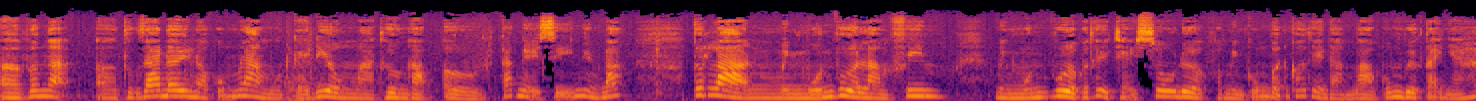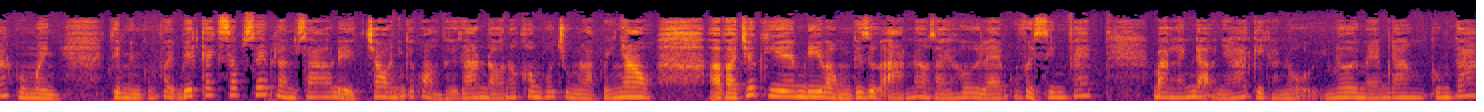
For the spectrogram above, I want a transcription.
À, vâng ạ, à, thực ra đây nó cũng là một cái điều mà thường gặp ở các nghệ sĩ miền Bắc. Tức là mình muốn vừa làm phim mình muốn vừa có thể chạy show được và mình cũng vẫn có thể đảm bảo công việc tại nhà hát của mình thì mình cũng phải biết cách sắp xếp làm sao để cho những cái khoảng thời gian đó nó không có trùng lặp với nhau. À, và trước khi em đi vào một cái dự án nào dài hơi là em cũng phải xin phép ban lãnh đạo nhà hát kịch Hà Nội nơi mà em đang công tác.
